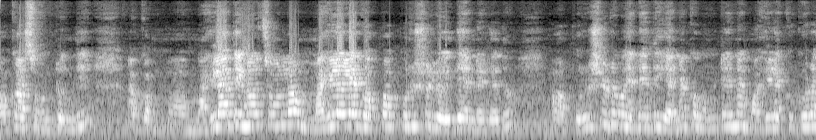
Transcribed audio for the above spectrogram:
అవకాశం ఉంటుంది. ఒక మహిళా దినోత్సవంలో మహిళలే గొప్ప పురుషులు ఇదే అనలేదు లేదు. ఆ పురుషుడు అనేది వెనక ఉంటేనే మహిళకు కూడా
